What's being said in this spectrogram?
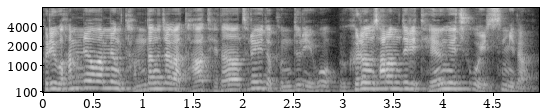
그리고 한 명 한 명 담당자가 다 대단한 트레이더 분들이고 그런 사람들이 대응해주고 있습니다.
